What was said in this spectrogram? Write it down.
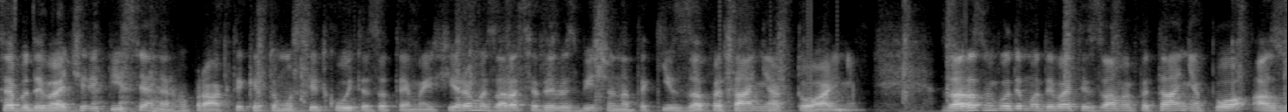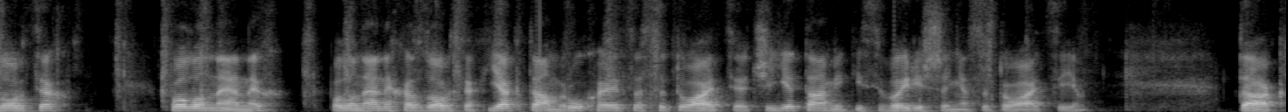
Це буде ввечері після енергопрактики, тому слідкуйте за тими ефірами. Зараз я дивлюсь більше на такі запитання актуальні. Зараз ми будемо дивитися з вами питання по азовцях, полонених, полонених азовцях. Як там рухається ситуація? Чи є там якісь вирішення ситуації? Так,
